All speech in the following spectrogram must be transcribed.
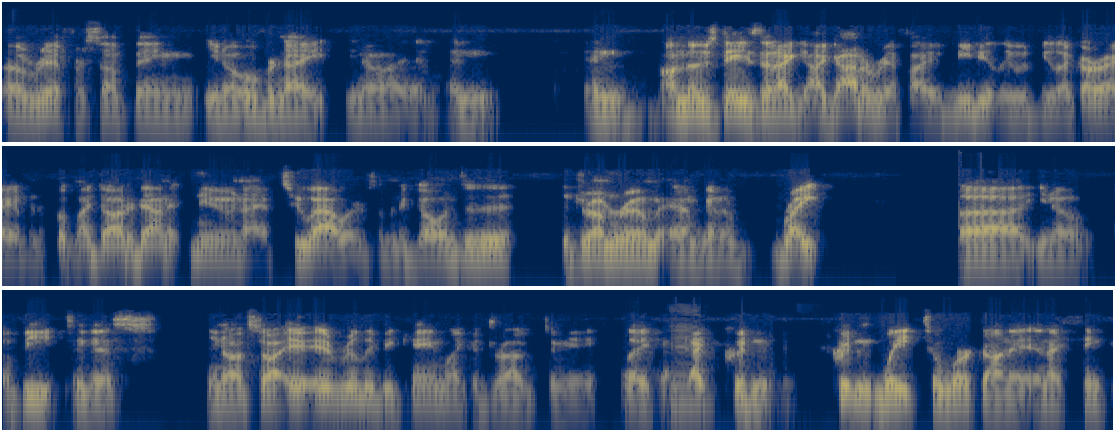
a riff or something, you know, overnight, you know, and, and, and on those days that I, I got a riff, I immediately would be like, all right, I'm going to put my daughter down at noon. I have two hours. I'm going to go into the, the drum room and I'm going to write, uh, you know, a beat to this, you know, so it, it really became like a drug to me. Like yeah. I, I, couldn't, couldn't wait to work on it. And I think,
